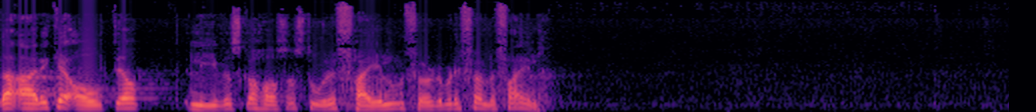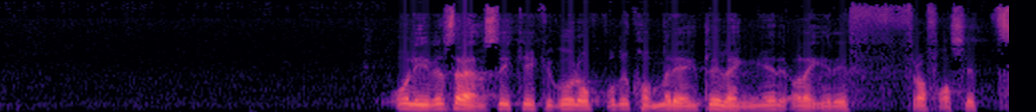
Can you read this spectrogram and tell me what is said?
Det er ikke alltid at livet skal ha så store feilen før det blir følgefeil. Og livets regnestykke ikke går opp, og du kommer egentlig lenger og lenger fra fasit.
